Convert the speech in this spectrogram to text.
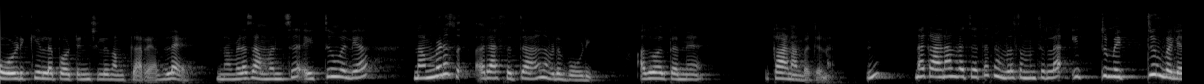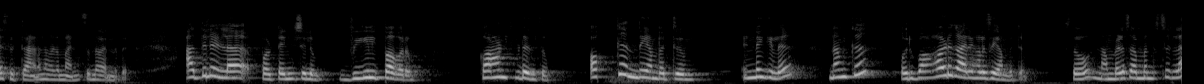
ബോഡിക്കുള്ള പൊട്ടൻഷ്യൽ നമുക്കറിയാം അല്ലേ? നമ്മളെ സംബന്ധിച്ച് ഏറ്റവും വലിയ നമ്മുടെ ഒരു അസറ്റാണ് നമ്മുടെ ബോഡി അതുപോലെ തന്നെ കാണാൻ പറ്റണം? എന്നാൽ കാണാൻ പറ്റാത്ത നമ്മളെ സംബന്ധിച്ചുള്ള ഏറ്റവും ഏറ്റവും വലിയ അസറ്റാണ് നമ്മുടെ മനസ്സെന്ന് പറയുന്നത്. അതിലുള്ള പൊട്ടൻഷ്യലും വീൽ പവറും കോൺഫിഡൻസും ഒക്കെ എന്ത് ചെയ്യാൻ പറ്റും? ഉണ്ടെങ്കിൽ നമുക്ക് ഒരുപാട് കാര്യങ്ങൾ ചെയ്യാൻ പറ്റും. സോ നമ്മളെ സംബന്ധിച്ചുള്ള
